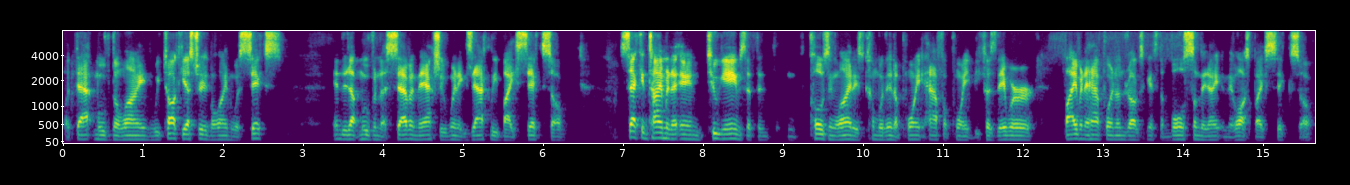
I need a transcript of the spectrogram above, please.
but that moved the line. We talked yesterday, the line was six, ended up moving to seven. They actually went exactly by six. So, second time in, in two games that the closing line has come within a point, half a point, because they were five and a half point underdogs against the Bulls Sunday night and they lost by six. So,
